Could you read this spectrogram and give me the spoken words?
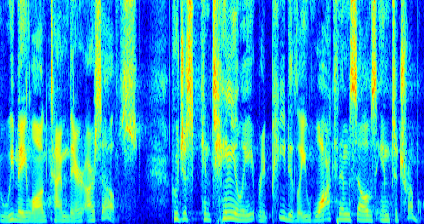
We may long time there ourselves, who just continually, repeatedly walk themselves into trouble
